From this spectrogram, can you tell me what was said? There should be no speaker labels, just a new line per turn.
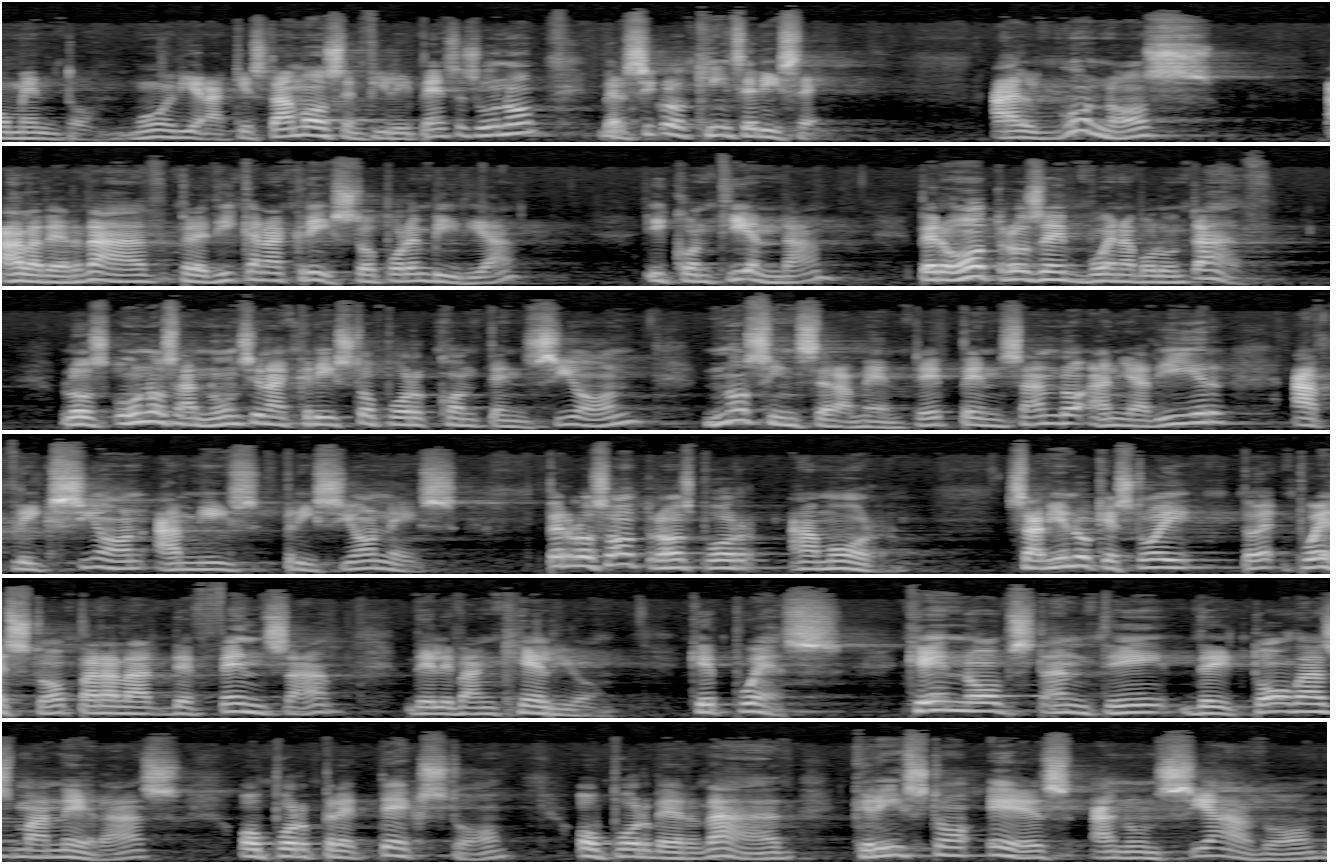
momento. Muy bien, aquí estamos en Filipenses 1, versículo 15 dice, algunos a la verdad predican a Cristo por envidia y contienda, pero otros de buena voluntad. Los unos anuncian a Cristo por contención, no sinceramente, pensando añadir aflicción a mis prisiones, pero los otros por amor, sabiendo que estoy puesto para la defensa del Evangelio. Pues, que no obstante, de todas maneras, o por pretexto, o por verdad, Cristo es anunciado,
